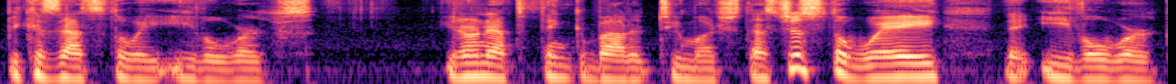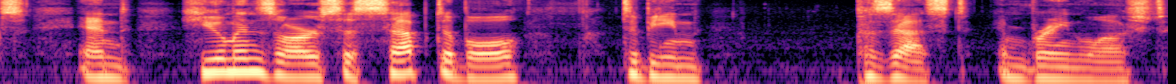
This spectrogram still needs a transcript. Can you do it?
because that's the way evil works. You don't have to think about it too much. That's just the way that evil works. And humans are susceptible to being possessed and brainwashed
